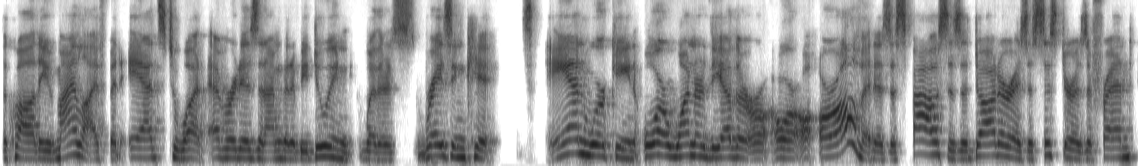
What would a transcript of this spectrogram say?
the quality of my life, but adds to whatever it is that I'm going to be doing, whether it's raising kids and working or one or the other or, or or all of it as a spouse, as a daughter, as a sister, as a friend.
